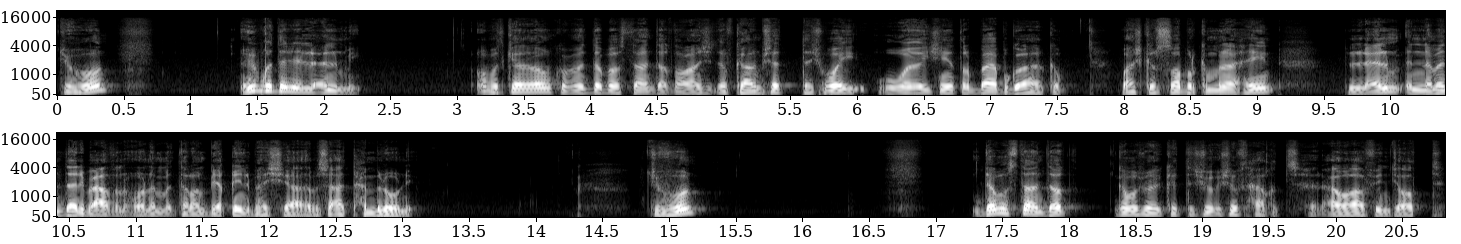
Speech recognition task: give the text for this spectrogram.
تشوفون يبغى دليل علمي. وبتكلمكم عن ال double standard طبعا أفكار مشتتة شوي وأي شيء يطري بقولها لكم. واشكر صبركم من الحين للعلم إن من داري بعضنا. وأنا ترى بيقين بهالاشياء هذا بس عاد تحملوني. تشوفون دبل ستاندرد. قبل شوي كنت شفت حلقة سحر. عوافي انجلطت.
